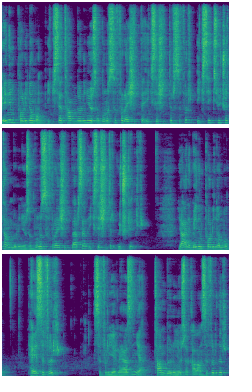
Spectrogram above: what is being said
benim polinomum x'e tam bölünüyorsa bunu 0'a eşitle x eşittir 0. x eksi 3'e tam bölünüyorsa bunu 0'a eşitlersen x eşittir 3 gelir. Yani benim polinomum p0 0 yerine yazdın ya tam bölünüyorsa kalan 0'dır.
